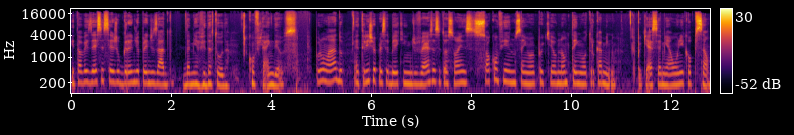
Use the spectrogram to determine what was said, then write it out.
E talvez esse seja o grande aprendizado da minha vida toda: confiar em Deus. Por um lado, é triste eu perceber que em diversas situações só confio no Senhor porque eu não tenho outro caminho, porque essa é a minha única opção.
